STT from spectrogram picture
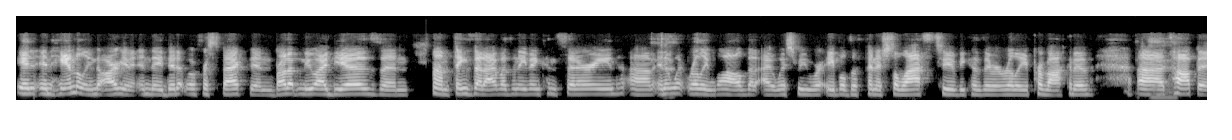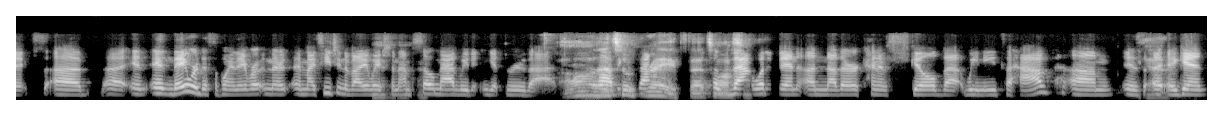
in, in handling the argument and they did it with respect and brought up new ideas and um, things that i wasn't even considering um, and it went really well that i wish we were able to finish the last two because they were really provocative uh, yeah. topics uh, uh, and, and they were disappointed they wrote in, their, in my teaching evaluation i'm so mad we didn't get through that oh that's so that, great that's awesome. that would have been another kind of skill that we need to have um, is yeah. again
